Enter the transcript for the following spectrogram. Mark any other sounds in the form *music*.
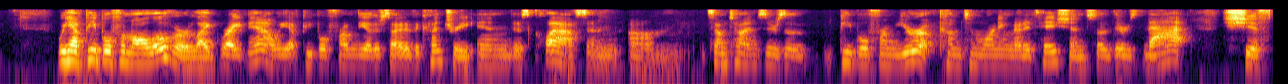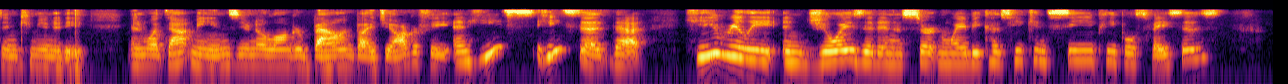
we have people from all over. Like right now, we have people from the other side of the country in this class, and um, sometimes there's a people from Europe come to morning meditation. So there's that shift in community, and what that means. You're no longer bound by geography. And he's he said that he really enjoys it in a certain way because he can see people's faces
